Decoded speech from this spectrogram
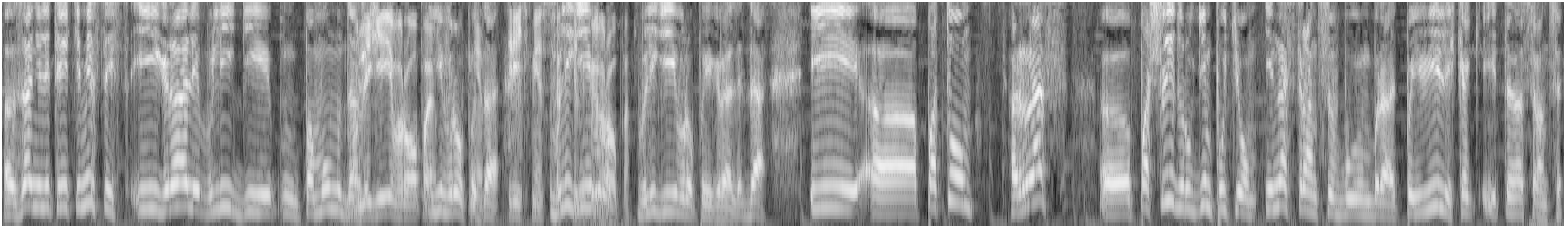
заняли третье место и, играли в Лиге, по-моему, В даже... Лиге Европы. Европы, Нет, да. третье место в Лиге Европы. Европы. В Лиге Европы играли, да. И э, потом раз э, пошли другим путем, иностранцев будем брать, появились какие-то иностранцы.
